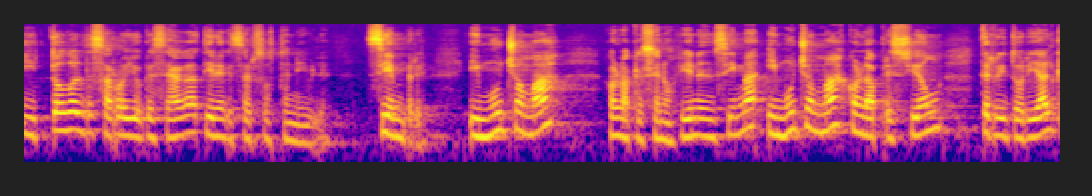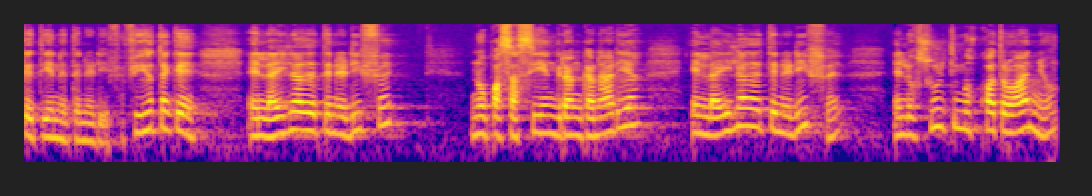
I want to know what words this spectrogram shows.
y todo el desarrollo que se haga tiene que ser sostenible, siempre. Y mucho más con la que se nos viene encima y mucho más con la presión territorial que tiene Tenerife. Fíjate que en la isla de Tenerife, no pasa así en Gran Canaria, en la isla de Tenerife, en los últimos cuatro años,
